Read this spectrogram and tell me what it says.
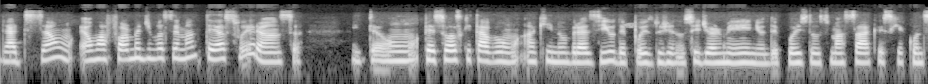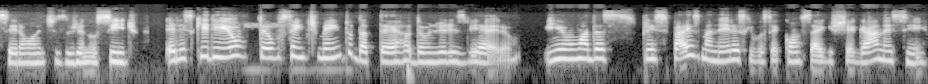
tradição é uma forma de você manter a sua herança Então, pessoas que estavam aqui no Brasil depois do genocídio armênio, depois dos massacres que aconteceram antes do genocídio, eles queriam ter o sentimento da terra de onde eles vieram. E uma das principais maneiras que você consegue chegar nesse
